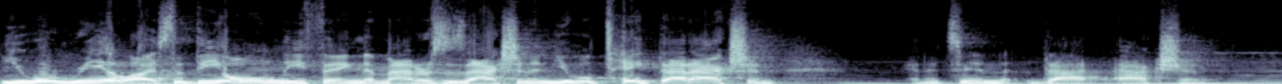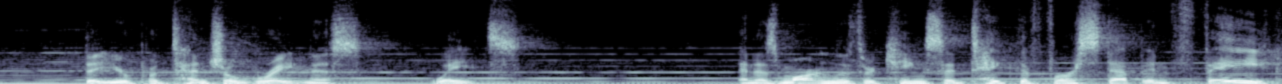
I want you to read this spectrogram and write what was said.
You will realize that the only thing that matters is action, and you will take that action. And it's in that action that your potential greatness waits. And as Martin Luther King said, take the first step in faith.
